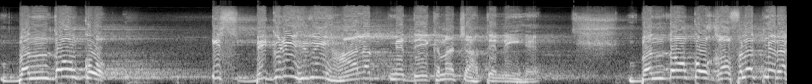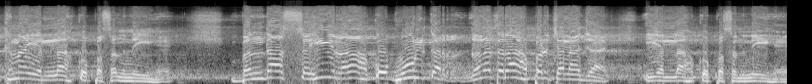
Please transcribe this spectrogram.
بندوں کو اس بگڑی ہوئی حالت میں دیکھنا چاہتے نہیں ہیں۔ بندوں کو غفلت میں رکھنا یہ اللہ کو پسند نہیں ہے۔ بندہ صحیح راہ کو بھول کر غلط راہ پر چلا جائے، یہ اللہ کو پسند نہیں ہے۔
